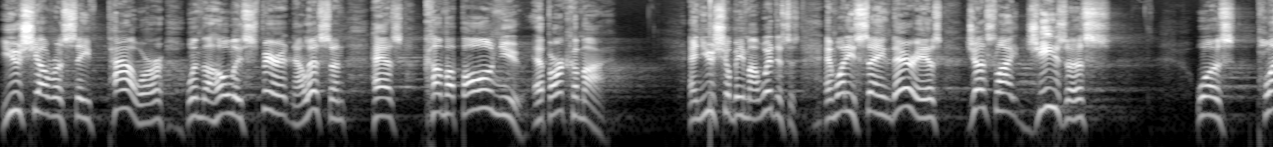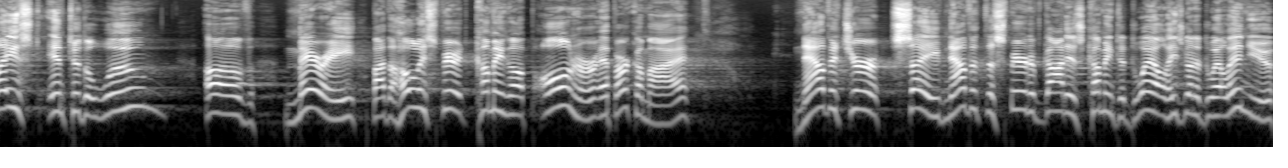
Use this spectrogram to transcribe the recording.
You shall receive power when the Holy Spirit, now listen, has come upon you, ep erchomai and you shall be my witnesses. And what he's saying there is just like Jesus was placed into the womb of Mary by the Holy Spirit coming up on her, ep erchomai, now that you're saved, now that the Spirit of God is coming to dwell, He's going to dwell in you,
